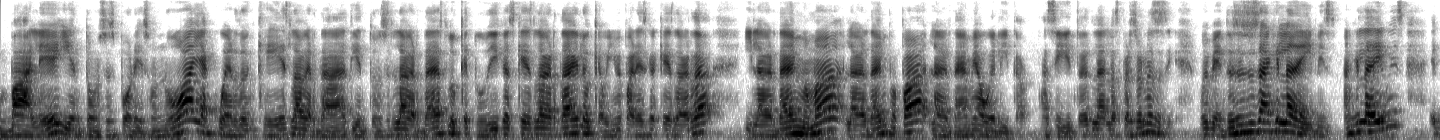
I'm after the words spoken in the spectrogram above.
vale y entonces por eso no hay acuerdo en qué es la verdad y entonces la verdad es lo que tú digas que es la verdad y lo que a mí me parezca que es la verdad y la verdad de mi mamá, la verdad de mi papá, la verdad de mi abuelita. Así, entonces la- las personas así. Muy bien, entonces eso es Angela Davis. Angela Davis, eh,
